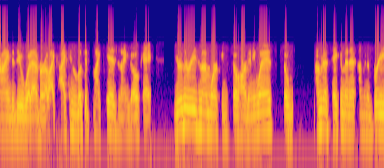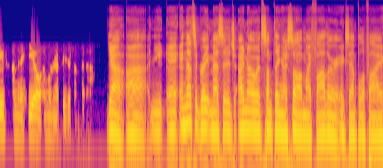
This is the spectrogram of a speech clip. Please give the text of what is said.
trying to do whatever, like I can look at my kids and I can go, okay, you're the reason I'm working so hard anyways. So I'm going to take a minute, I'm going to breathe, I'm going to heal, and we're going to figure something out. Yeah, uh, and that's a great message. I know it's something I saw my father exemplify.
